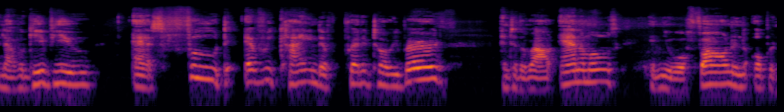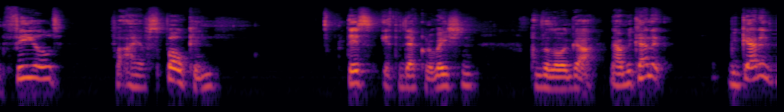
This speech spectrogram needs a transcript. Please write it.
And I will give you as food to every kind of predatory bird and to the wild animals, and you will fall in the open fields, for I have spoken. This is the declaration of the Lord God. Now we kind of we got to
